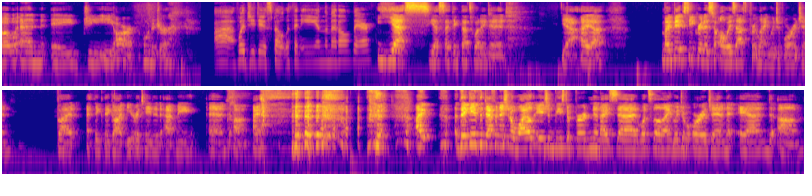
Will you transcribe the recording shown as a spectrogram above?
O N A G E R, onager. ah, what'd you do? Spell it with an e in the middle there. Yes, yes, I think that's what I did. Yeah, I uh, my big secret is to always ask for language of origin, but I think they got irritated at me, and um, I. I they gave the definition a wild Asian beast of burden, and I said, "What's the language of origin?" And um,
